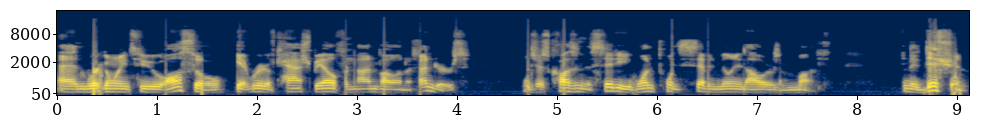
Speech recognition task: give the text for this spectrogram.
And we're going to also get rid of cash bail for nonviolent offenders, which is causing the city $1.7 million a month. In addition,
